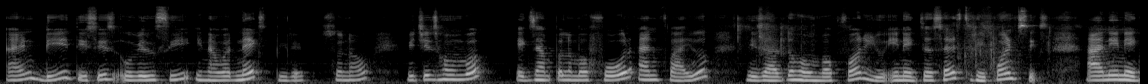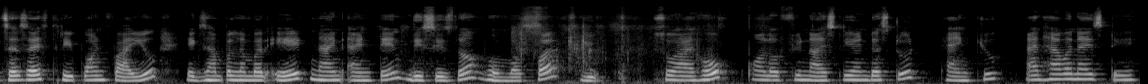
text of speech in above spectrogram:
and D this is we will see in our next period so now which is homework example number 4 and 5 these are the homework for you. In exercise 3.6 and in exercise 3.5 example number 8 9 and 10 this is the homework for you. So i hope all of you nicely understood. Thank you and have a nice day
